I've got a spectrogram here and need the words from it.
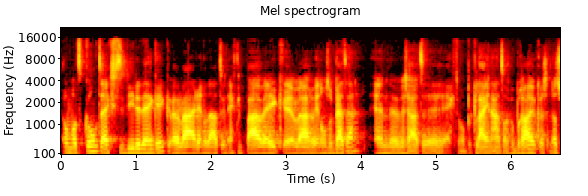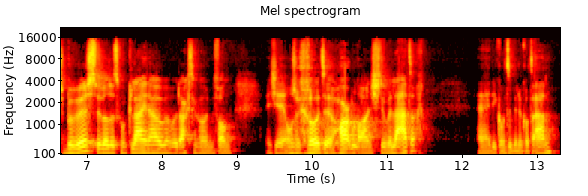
om wat context te bieden, denk ik. We waren inderdaad toen echt een paar weken waren we in onze beta. En we zaten echt op een klein aantal gebruikers. En dat is bewust, we wilden het gewoon klein houden. We dachten gewoon van, weet je, onze grote hard launch doen we later. Eh, die komt er binnenkort aan.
